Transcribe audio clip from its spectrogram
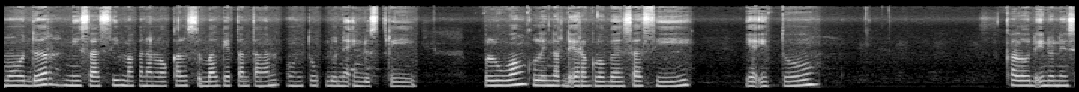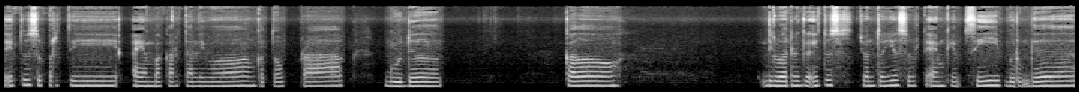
modernisasi makanan lokal sebagai tantangan untuk dunia industri. Peluang kuliner di era globalisasi yaitu kalau di Indonesia itu seperti ayam bakar taliwang, ketoprak, gudeg. Kalau di luar negeri itu contohnya seperti ayam KFC, burger,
